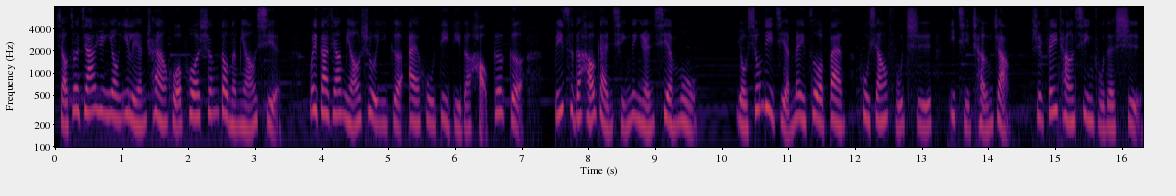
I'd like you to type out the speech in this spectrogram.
小作家运用一连串活泼生动的描写，为大家描述一个爱护弟弟的好哥哥，彼此的好感情令人羡慕。有兄弟姐妹作伴，互相扶持，一起成长，是非常幸福的事。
